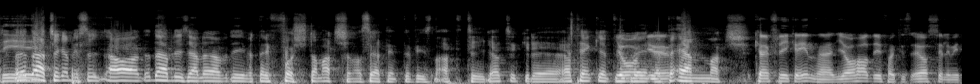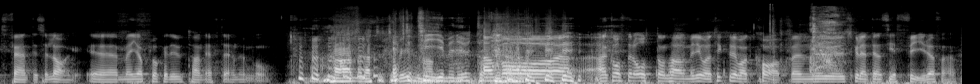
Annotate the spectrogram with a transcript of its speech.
Det Det, är, där tycker jag blir så, ja, det där blir så jävla överdrivet när det är första matchen och säga att det inte finns någon attityd. Jag tycker det, jag tänker inte Jag, gå in eh, efter en match. Kan jag flika in här? Jag hade ju faktiskt Özil i mitt fantasylag, eh, men jag plockade ut han efter en omgång. Ja, men att du tog efter in tio honom. minuter. Han, var, han kostade 8,5 miljoner, jag tyckte det var ett kap, men nu skulle jag inte ens ge fyra för honom.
